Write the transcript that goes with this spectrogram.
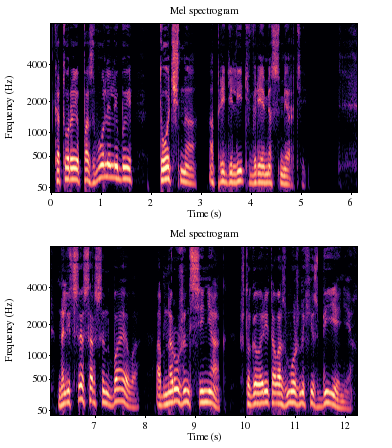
которые позволили бы точно определить время смерти. На лице Сарсенбаева обнаружен синяк, что говорит о возможных избиениях.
